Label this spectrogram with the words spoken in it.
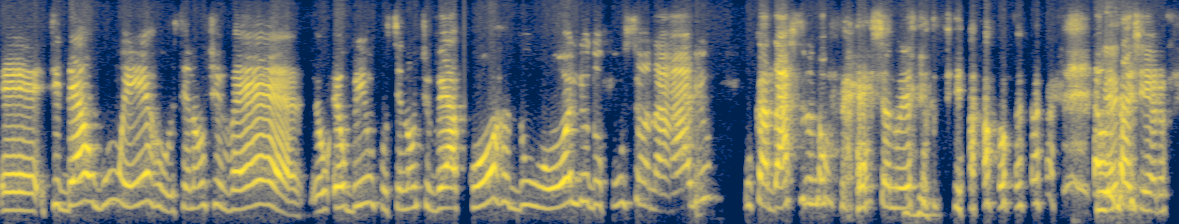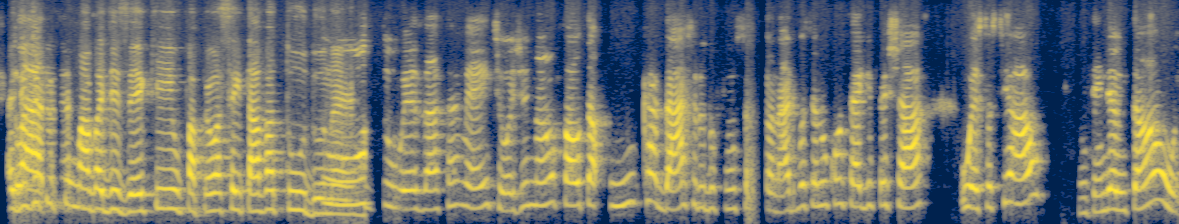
É, se der algum erro, se não tiver, eu, eu brinco, se não tiver a cor do olho do funcionário, o cadastro não fecha no essencial. é um é exagero. A claro, gente né? costumava né? dizer que o papel aceitava tudo, tudo né? Tudo, exatamente. Hoje não, falta um cadastro do funcionário, você não consegue fechar o e-social, entendeu? Então,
